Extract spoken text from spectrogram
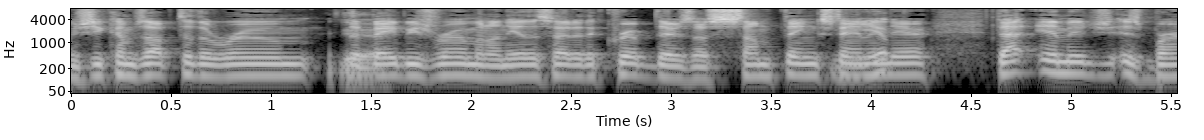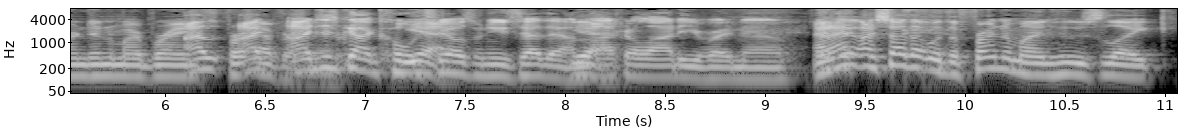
When she comes up to the room, the Yeah. baby's room, and on the other side of the crib, there's a something standing Yep. there. That image is burned into my brain I, I, forever. I just got cold Yeah. chills when you said that. I'm Yeah. not gonna lie to you right now. And I, I saw that with a friend of mine who's like,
